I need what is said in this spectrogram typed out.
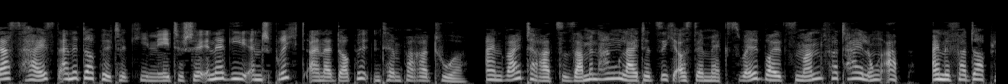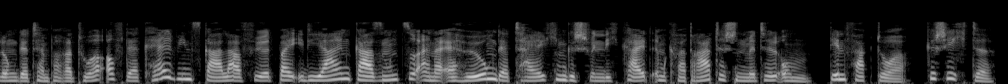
das heißt eine doppelte kinetische Energie entspricht einer doppelten Temperatur. Ein weiterer Zusammenhang leitet sich aus der Maxwell-Boltzmann-Verteilung ab Eine Verdopplung der Temperatur auf der Kelvin-Skala führt bei idealen Gasen zu einer Erhöhung der Teilchengeschwindigkeit im quadratischen Mittel um. Den Faktor Geschichte.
